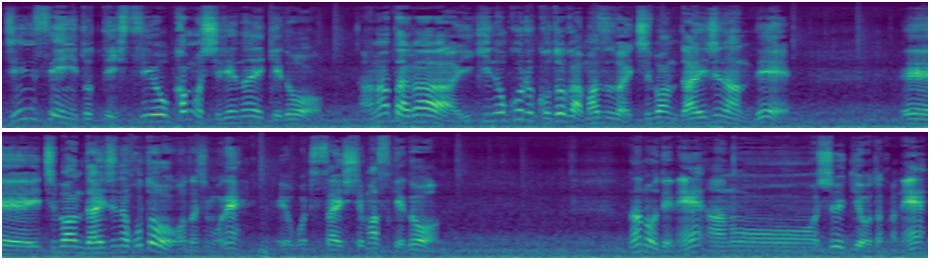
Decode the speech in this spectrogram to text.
人生にとって必要かもしれないけど、あなたが生き残ることがまずは一番大事なんで、えー、一番大事なことを私もね、えお伝えしてますけど、なのでね、あのー、宗教とかね、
